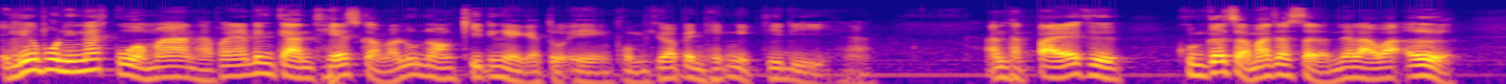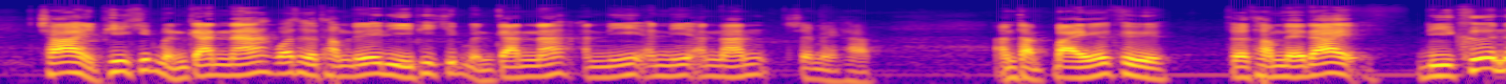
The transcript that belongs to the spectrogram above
ไอ้เรื่องพวกนี้น่ากลัวมากครับเพราะฉะนั้นเป็นการ test ก่อนว่าลูกน้องคิดยังไงกับตัวเอง ผมคิดว่าเป็นเทคนิคที่ดีครับ อันถัดไปก็คือ คุณก็สามารถจะเสริมได้แล้วว่า เออ ใช่พี่คิดเหมือนกันนะ ว่าเธอทำได้ดีพี่คิดเหมือนกันนะ อันนี้อันนี้อันนั้นใช่ไหมครับ อันถัดไปก็คือ เธอทำได้ได้ดีขึ้น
